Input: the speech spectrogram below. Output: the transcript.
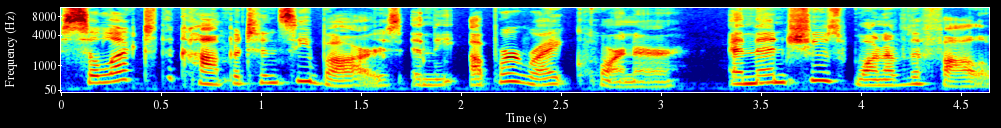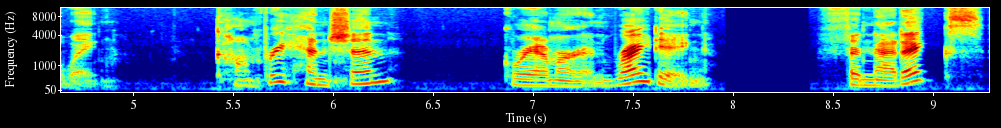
Select the competency bars in the upper right corner and then choose one of the following comprehension, grammar and writing, phonetics,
